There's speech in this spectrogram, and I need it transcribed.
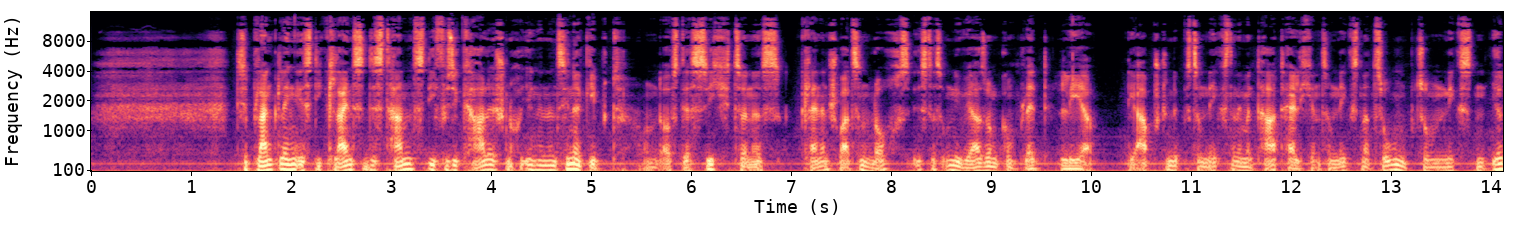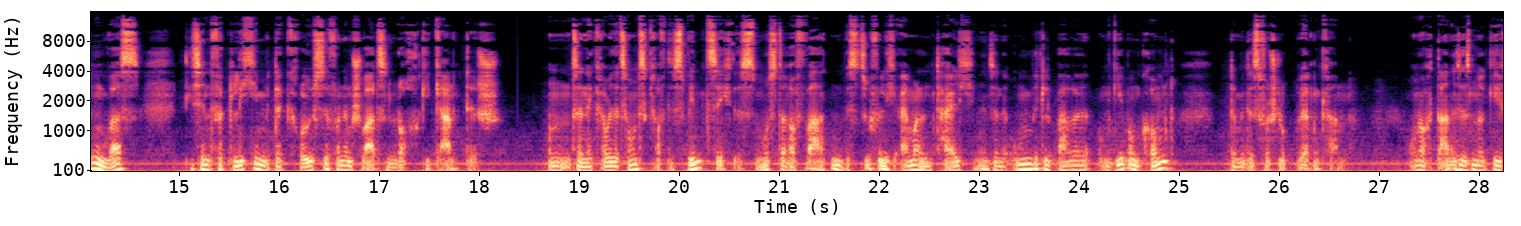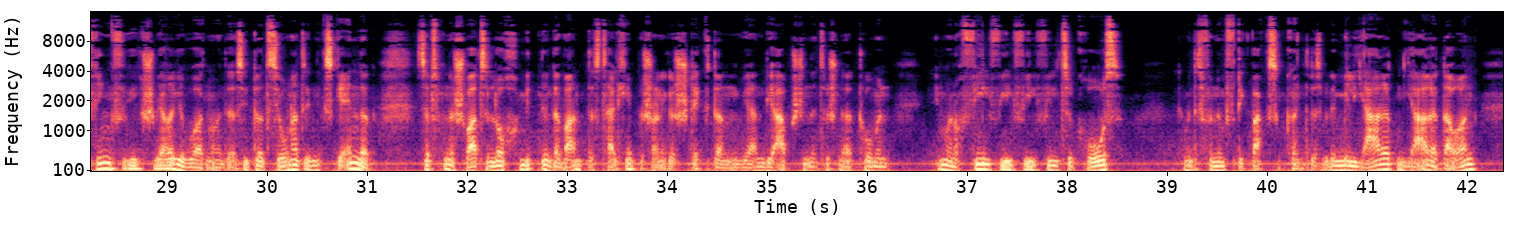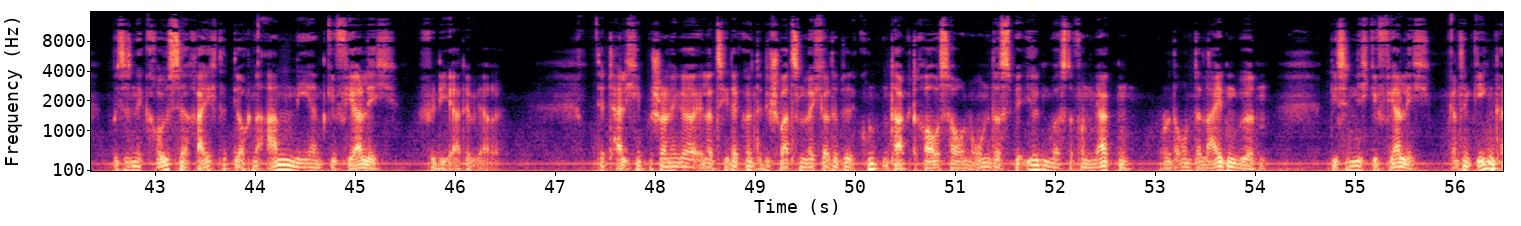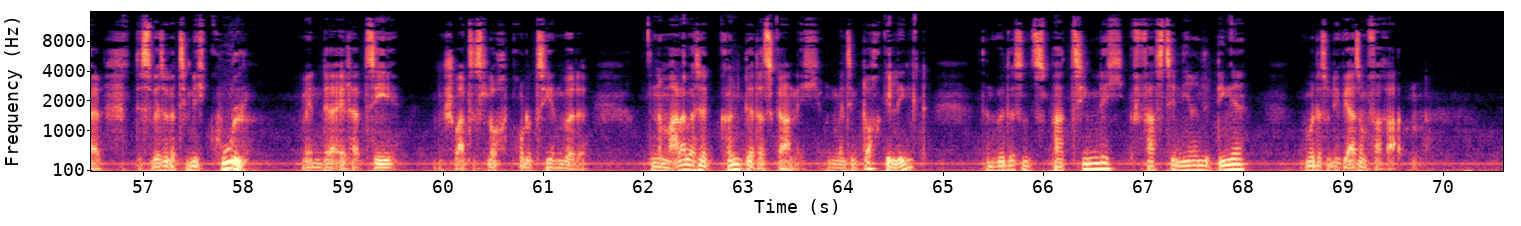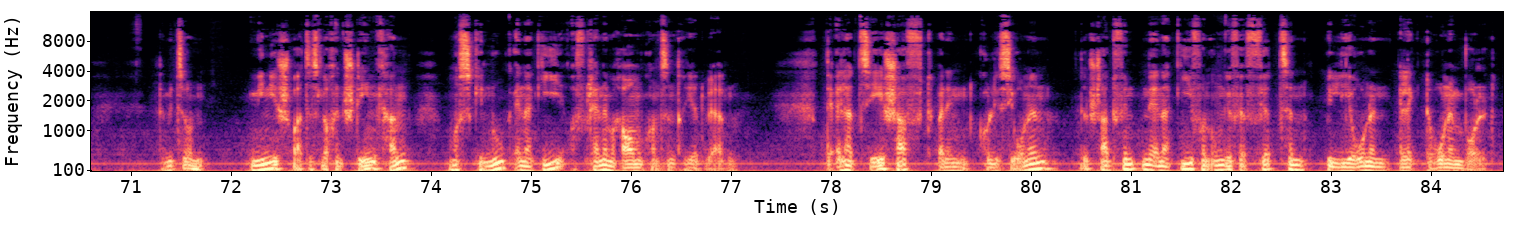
Diese Plancklänge ist die kleinste Distanz, die physikalisch noch irgendeinen Sinn ergibt, und aus der Sicht seines kleinen schwarzen Lochs ist das Universum komplett leer. Die Abstände bis zum nächsten Elementarteilchen, zum nächsten Atom, zum nächsten irgendwas, die sind verglichen mit der Größe von dem schwarzen Loch gigantisch. Und seine Gravitationskraft ist winzig, das muss darauf warten, bis zufällig einmal ein Teilchen in seine unmittelbare Umgebung kommt, damit es verschluckt werden kann. Und auch dann ist es nur geringfügig schwerer geworden und in der Situation hat sich nichts geändert. Selbst wenn das schwarze Loch mitten in der Wand des Teilchenbeschleunigers steckt, dann wären die Abstände zwischen den Atomen immer noch viel, viel, viel, viel zu groß, damit es vernünftig wachsen könnte. Das würde Milliarden Jahre dauern, bis es eine Größe erreicht hat, die auch nur annähernd gefährlich für die Erde wäre. Der Teilchenbeschleuniger LHC, der könnte die schwarzen Löcher halt über den Sekundentakt raushauen, ohne dass wir irgendwas davon merken oder darunter leiden würden. Die sind nicht gefährlich. Ganz im Gegenteil. Das wäre sogar ziemlich cool, wenn der LHC ein schwarzes Loch produzieren würde. Denn normalerweise könnte er das gar nicht. Und wenn es ihm doch gelingt, dann würde es uns ein paar ziemlich faszinierende Dinge über das Universum verraten. Damit so ein mini-schwarzes Loch entstehen kann, muss genug Energie auf kleinem Raum konzentriert werden. Der LHC schafft bei den Kollisionen die stattfindende Energie von ungefähr 14 Billionen Elektronenvolt.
